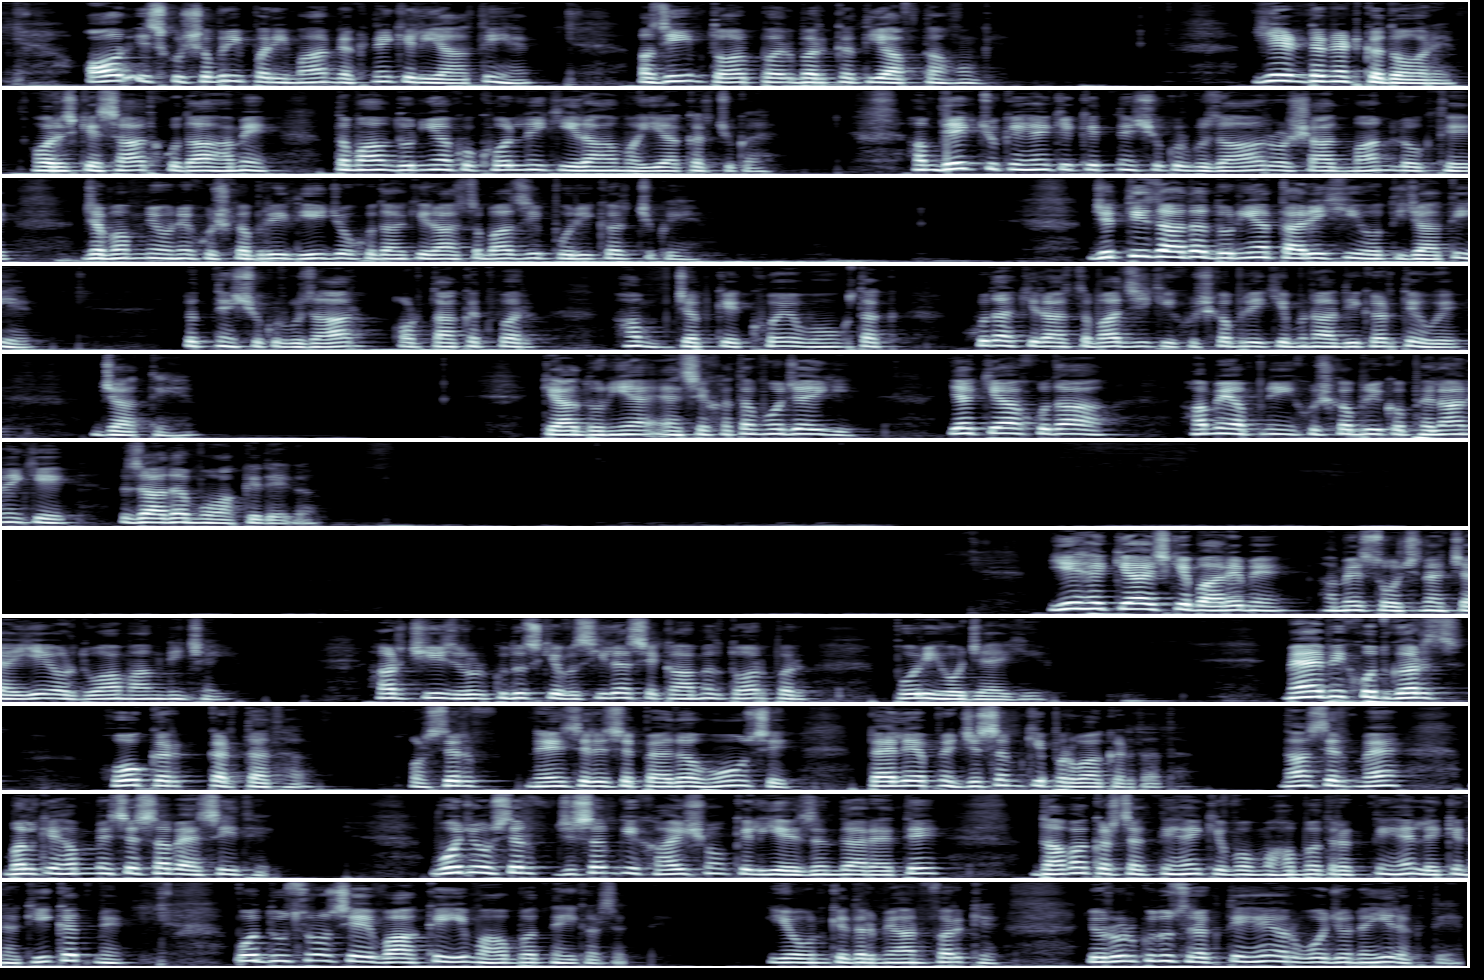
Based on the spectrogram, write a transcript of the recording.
اور اس خوشخبری پر ایمان رکھنے کے لیے آتے ہیں، عظیم طور پر برکت یافتہ ہوں گے۔ یہ انٹرنیٹ کا دور ہے اور اس کے ساتھ خدا ہمیں تمام دنیا کو کھولنے کی راہ مہیا کر چکا ہے۔ ہم دیکھ چکے ہیں کہ کتنے شکر گزار اور شادمان لوگ تھے جب ہم نے انہیں خوشخبری دی جو خدا کی راست بازی پوری کر چکے ہیں۔ جتنی زیادہ دنیا تاریخی ہوتی جاتی ہے اتنے شکر گزار اور طاقتور۔ ہم جبکہ کھوئے وہ تک خدا کی راست بازی کی خوشخبری کی منادی کرتے ہوئے جاتے ہیں۔ کیا دنیا ایسے ختم ہو جائے گی؟ یا کیا خدا ہمیں اپنی خوشخبری کو پھیلانے کے زیادہ مواقع دے گا؟ یہ ہے کیا اس کے بارے میں ہمیں سوچنا چاہیے اور دعا مانگنی چاہیے۔ ہر چیز رلقدس کے وسیلہ سے کامل طور پر پوری ہو جائے گی۔ میں بھی خود غرض ہو کر کرتا تھا اور صرف نئے سرے سے پیدا ہوں سے پہلے اپنے جسم کی پرواہ کرتا تھا۔ نہ صرف میں، بلکہ ہم میں سے سب ایسے ہی تھے۔ وہ جو صرف جسم کی خواہشوں کے لیے زندہ رہتے، دعویٰ کر سکتے ہیں کہ وہ محبت رکھتے ہیں، لیکن حقیقت میں وہ دوسروں سے واقعی محبت نہیں کر سکتے۔ یہ ان کے درمیان فرق ہے جو رول قدس رکھتے ہیں اور وہ جو نہیں رکھتے۔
